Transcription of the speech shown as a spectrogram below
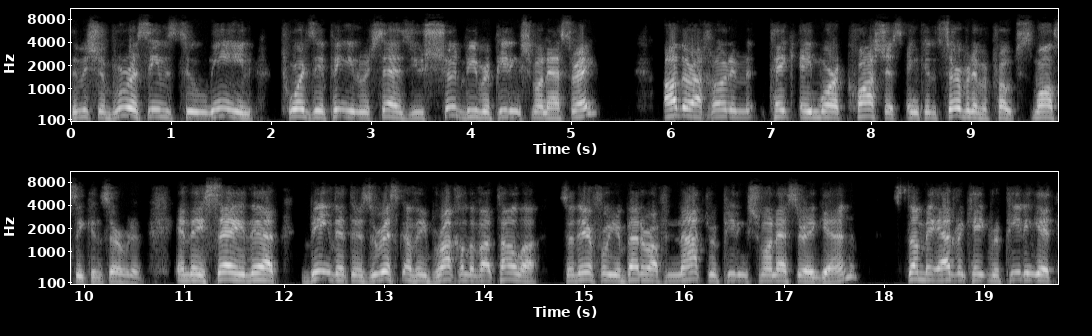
The Mishna Berura seems to lean towards the opinion which says you should be repeating Shmon Esrei. Other Achronim take a more cautious and conservative approach, small c conservative, and they say that being that there's a risk of a bracha levatala, so therefore you're better off not repeating Shmon Esrei again. Some may advocate repeating it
